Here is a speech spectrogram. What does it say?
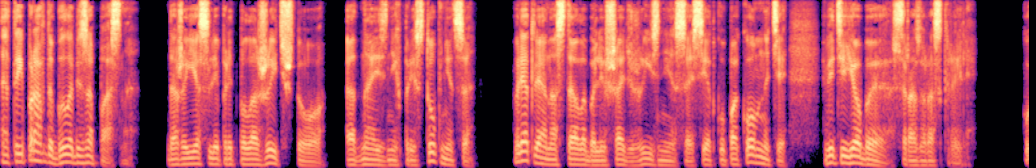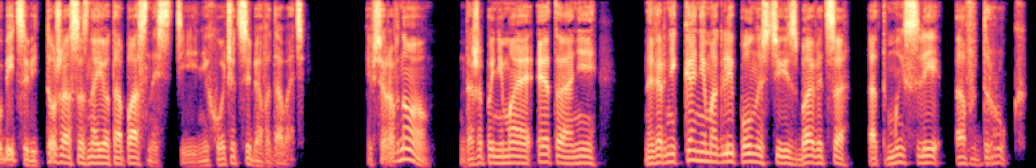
это и правда было безопасно. Даже если предположить, что одна из них преступница, вряд ли она стала бы лишать жизни соседку по комнате, ведь ее бы сразу раскрыли. Убийца ведь тоже осознает опасность и не хочет себя выдавать. И все равно, даже понимая это, они наверняка не могли полностью избавиться от мысли «а вдруг?».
